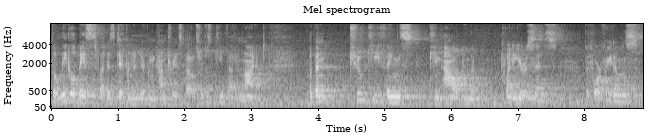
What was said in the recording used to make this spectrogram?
The legal basis for that is different in different countries, though, so just keep that in mind. But then two key things came out in the 20 years since, the four freedoms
